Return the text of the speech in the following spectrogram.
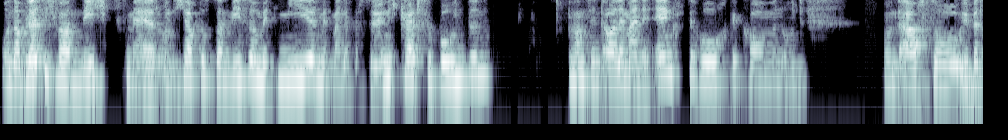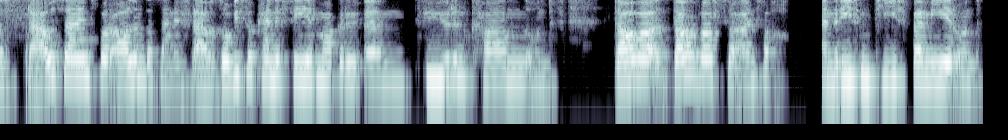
Und dann plötzlich war nichts mehr. Und ich habe das dann wie so mit mir, mit meiner Persönlichkeit verbunden. Und dann sind alle meine Ängste hochgekommen und, und auch so über das Frausein vor allem, dass eine Frau sowieso keine Firma ähm, führen kann. Und da war, da war so einfach ein Riesentief bei mir und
